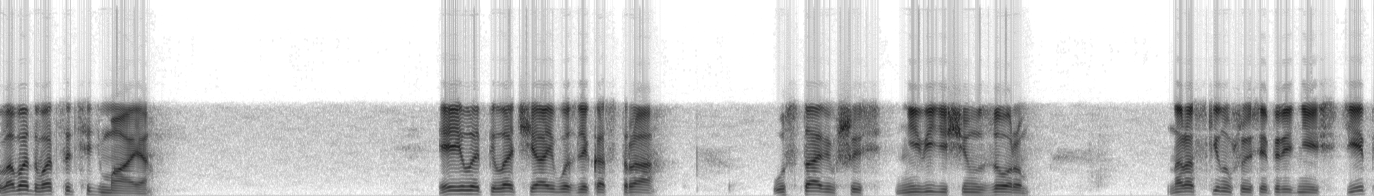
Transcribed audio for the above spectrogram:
Глава 27. Эйла пила чай возле костра, уставившись невидящим взором на раскинувшуюся перед ней степь.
